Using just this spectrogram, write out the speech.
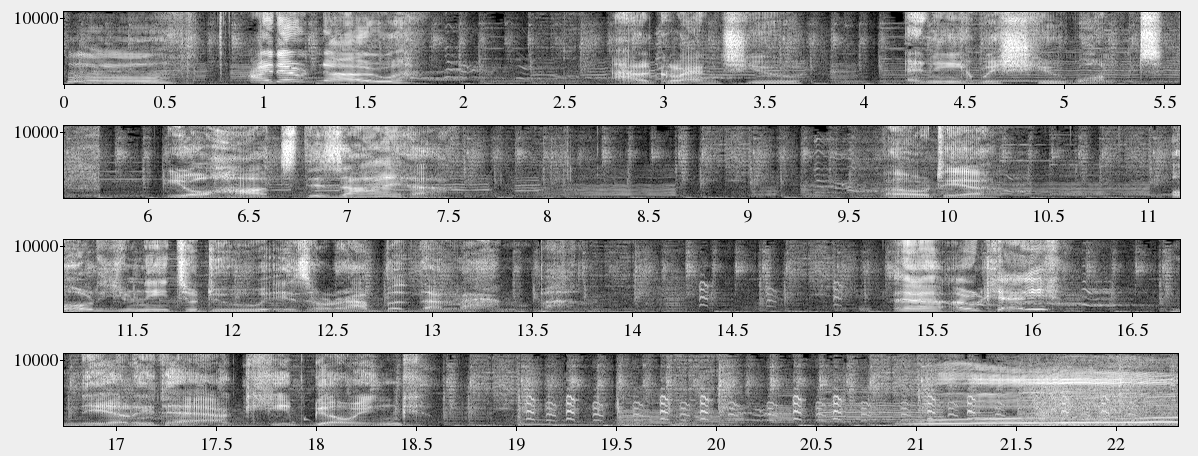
Hmm, I don't know. I'll grant you any wish you want. Your heart's desire. Oh dear. All you need to do is rub the lamp. Uh, okay. Nearly there. Keep going. Whoa!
